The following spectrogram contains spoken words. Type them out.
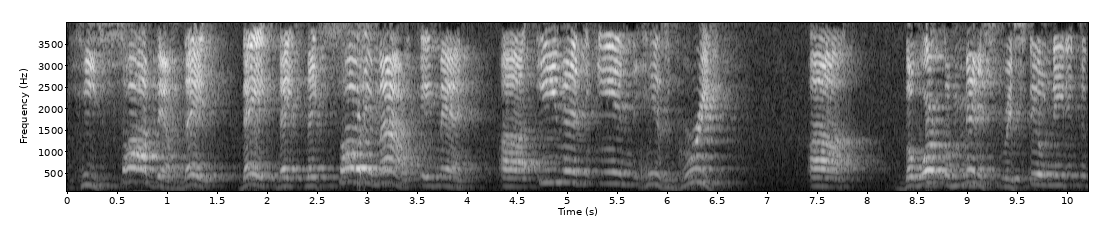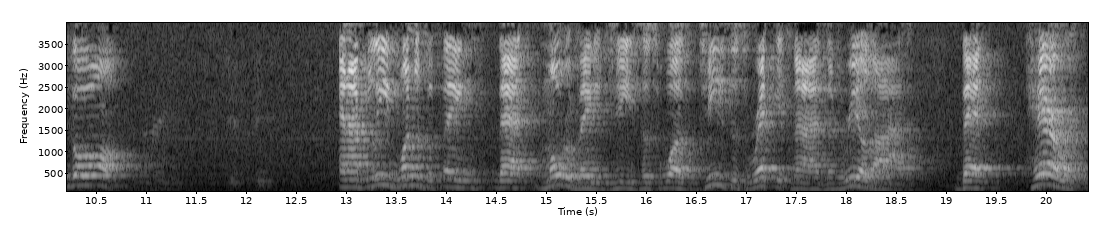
he saw them. They, they, they, they sought him out. Amen. Uh, even in his grief, uh, the work of ministry still needed to go on. And I believe one of the things that motivated Jesus was Jesus recognized and realized that Herod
